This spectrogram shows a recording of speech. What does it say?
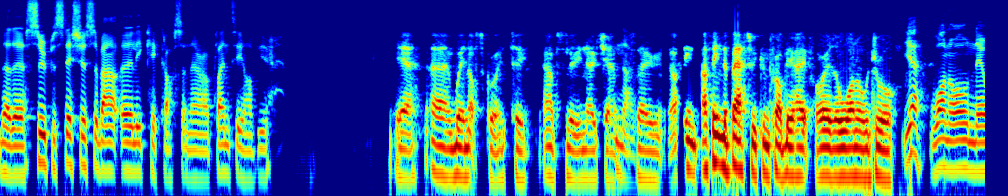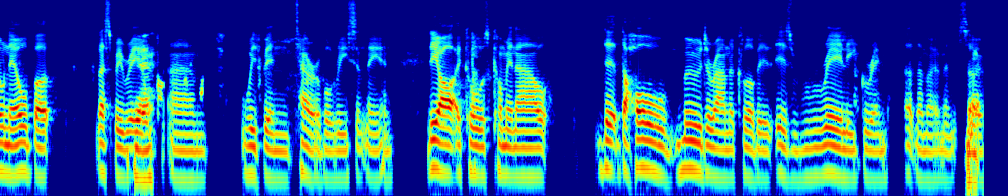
that are superstitious about early kickoffs, and there are plenty of you. Yeah, uh, we're not scoring two. Absolutely no chance. No. So I think I think the best we can probably hope for is a one-all draw. Yeah, one-all, nil-nil. But Let's be real. Yeah. Um, we've been terrible recently, and the articles coming out, the the whole mood around the club is, is really grim at the moment. So yeah.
